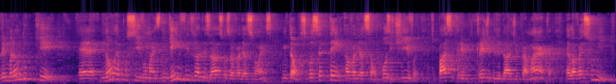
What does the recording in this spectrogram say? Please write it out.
Lembrando que é, não é possível mais ninguém visualizar suas avaliações. Então, se você tem avaliação positiva, que passe credibilidade para a marca, ela vai sumir.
